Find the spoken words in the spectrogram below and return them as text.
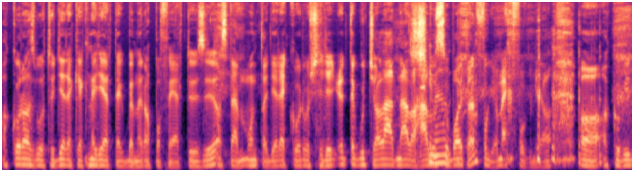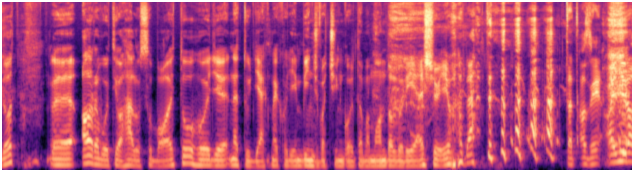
akkor az volt, hogy gyerekek ne gyertek be, mert apa fertőző. Aztán mondta a gyerekorvos, hogy egy öttegú családnál a hálószoba nem fogja megfogni a, a, a Covidot. Arra volt jó a hálószoba ajtó, hogy ne tudják meg, hogy én binge a Mandalori első évadát. Tehát azért annyira,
